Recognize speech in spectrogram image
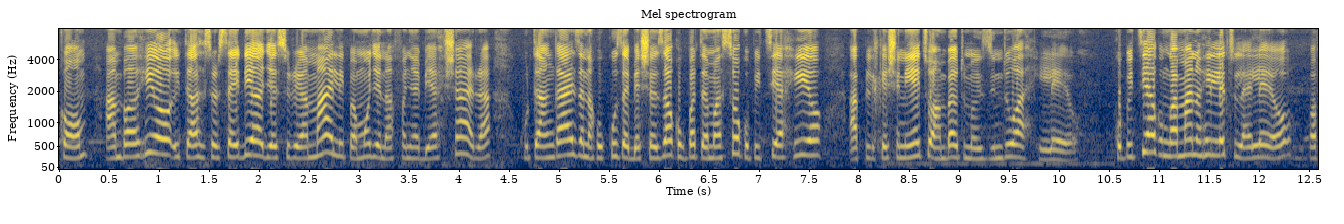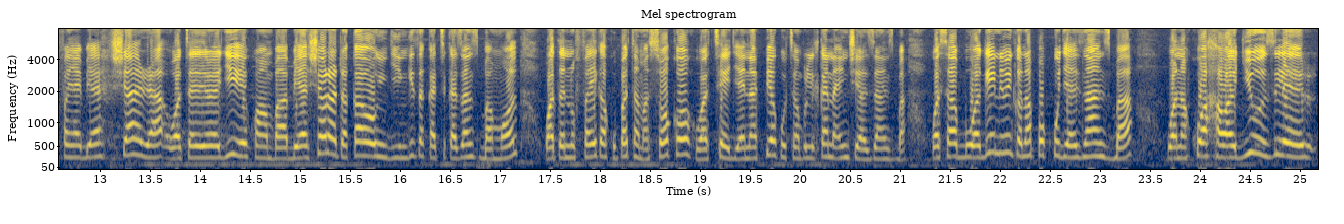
Com, ambayo hiyo itasaidia wajasiriamali pamoja na wafanyabiashara kutangaza na kukuza biashara zao kwa kupata masoko kupitia hiyo application yetu ambayo tumeizindua leo. Kupitia kongamano hili letu la leo, wafanyabiashara watarajie kwamba biashara watakaojiingiza katika Zanzibar Mall watanufaika kupata masoko, wateja na pia kutambulikana nje ya Zanzibar, kwa sababu wageni wengi wanapokuja Zanzibar wanakuwa hawajui zile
